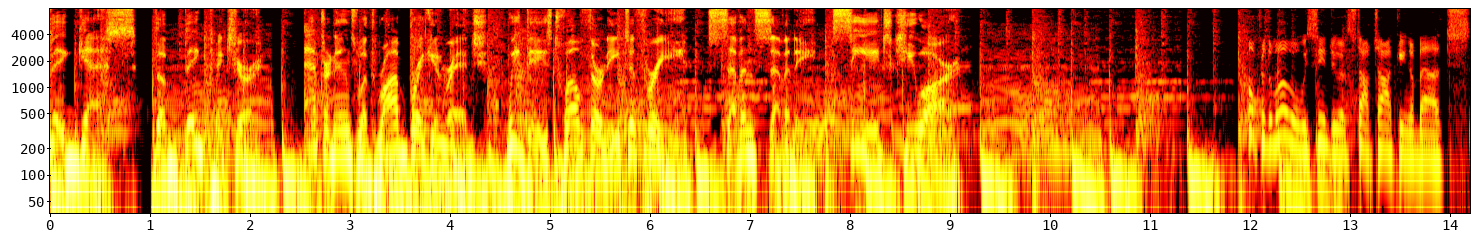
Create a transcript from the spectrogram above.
big guests, the big picture. Afternoons with Rob Breckenridge. Weekdays 1230 to 3, 770 CHQR. Well, for the moment, we seem to have stopped talking about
